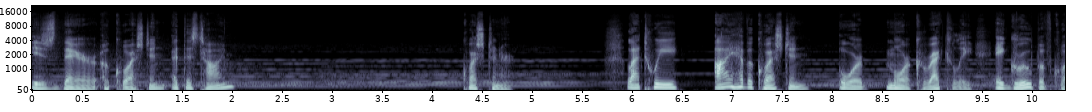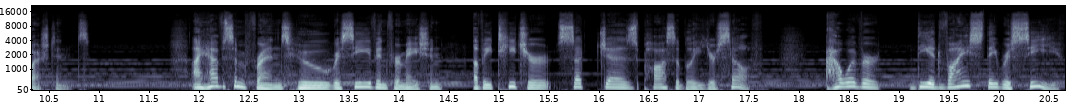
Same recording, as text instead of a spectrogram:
Is there a question at this time? Questioner. Latwii, I have a question, or more correctly, a group of questions. I have some friends who receive information of a teacher such as possibly yourself. However, the advice they receive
